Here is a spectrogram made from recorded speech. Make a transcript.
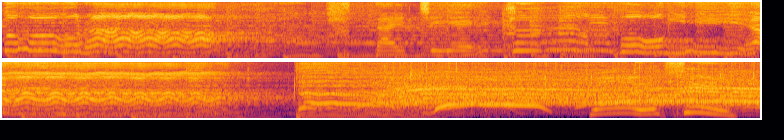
우는구나 박달재의 금 자, 야 역시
